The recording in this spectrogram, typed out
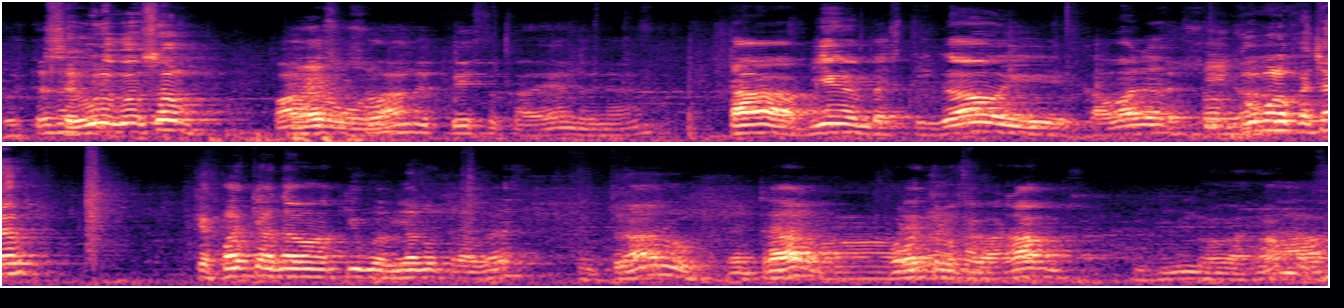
Usted ¿Seguro que no son? Son. volando y piso cayendo y Está bien investigado y cabal. esos ¿Y cómo lo cacharon? Que para que andaban aquí hueveando otra vez. Entraron. Entraron, Ah, por eso los agarramos. Ujú, Lo agarramos Ah,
